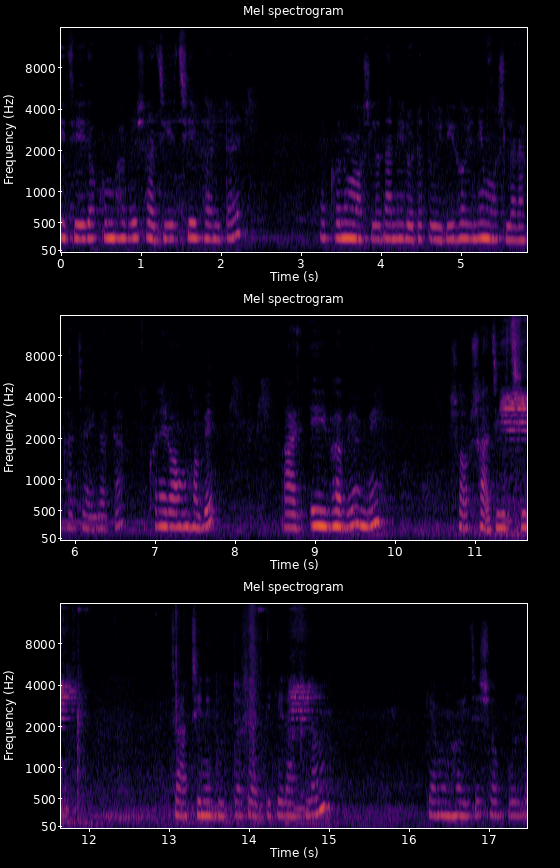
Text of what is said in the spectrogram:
এই যে এরকমভাবে সাজিয়েছি এখানটায়। এখনও মশলাদানির ওটা তৈরি হয়নি, মশলা রাখার জায়গাটা। ওখানে রং হবে। আর এইভাবে আমি সব সাজিয়েছি। চা, চিনি, দুধটাকে একদিকে রাখলাম। কেমন হয়েছে সব বলল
